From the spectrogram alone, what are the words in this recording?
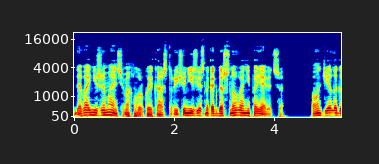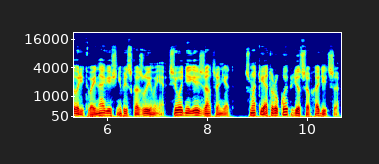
«Давай не жеманься», — махнул рукой Кастер. «Еще неизвестно, когда снова они появятся». Он дело говорит, война — вещь непредсказуемая. Сегодня есть, завтра нет. Смотри, а то рукой придется обходиться.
